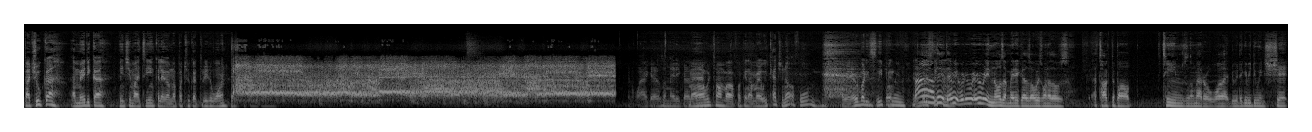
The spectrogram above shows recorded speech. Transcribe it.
Pachuca, América, pinche Martín, que le ganó Pachuca 3 to 1. Whack ass America. Man, we're talking about fucking America. We catching up, fool. I mean, everybody's sleeping. I mean, Everybody's nah, sleeping. every, everybody knows America is always one of those I talked about teams no matter what, dude. They could be doing shit.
